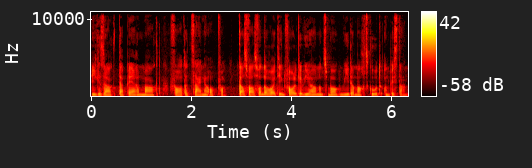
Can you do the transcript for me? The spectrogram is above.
wie gesagt, der Bärenmarkt fordert seine Opfer. Das war's von der heutigen Folge. Wir hören uns morgen wieder. Macht's gut und bis dann.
